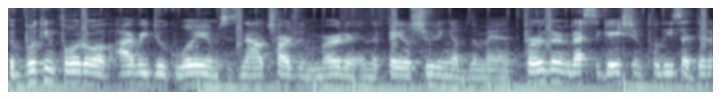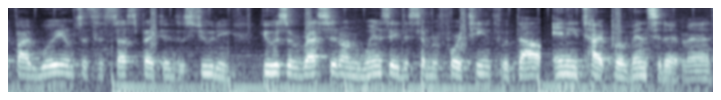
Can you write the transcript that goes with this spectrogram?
the booking photo of Ivory Duke Williams is now charged with murder in the fatal shooting of the man. Further investigation, police identified Williams as the suspect in the shooting. He was arrested on Wednesday, December 14th without any type of incident, man.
